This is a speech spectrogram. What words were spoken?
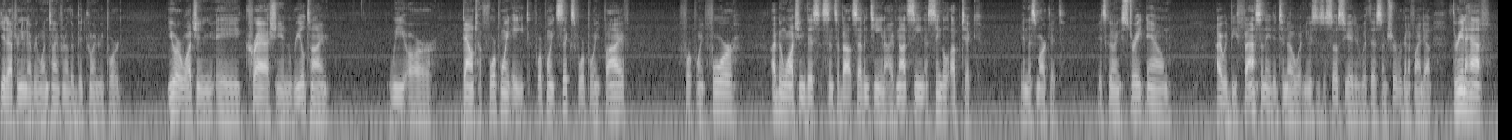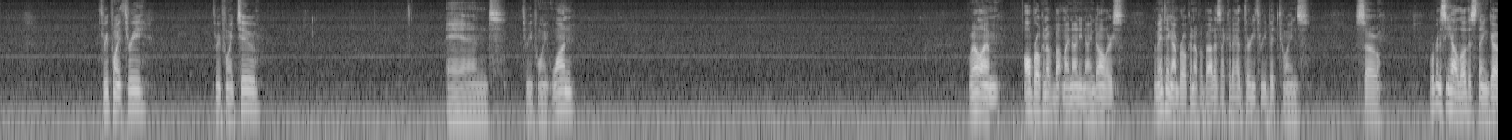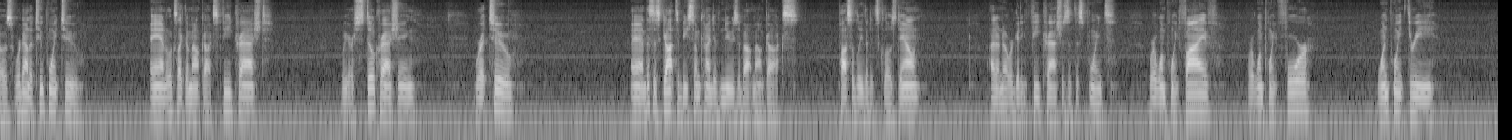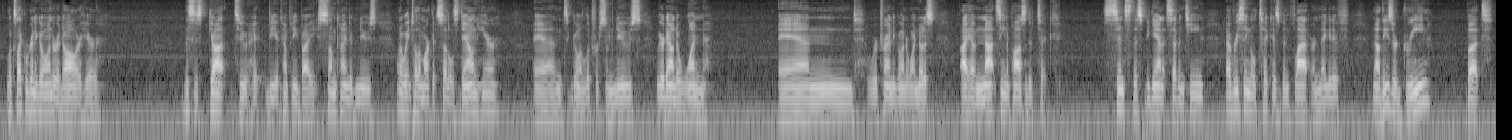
Good afternoon, everyone. Time for another Bitcoin report. You are watching a crash in real time. We are down to 4.8, 4.6, 4.5, 4.4. I've been watching this since about 17. I've not seen a single uptick in this market. It's going straight down. I would be fascinated to know what news is associated with this. I'm sure we're going to find out. Three and a half 3.3, 3.2, and 3.1. Well, I'm all broken up about my $99. The main thing I'm broken up about is I could have had 33 Bitcoins. So, we're going to see how low this thing goes. We're down to 2.2 and it looks like the Mt. Gox feed crashed. We are still crashing. We're at 2. And this has got to be some kind of news about Mt. Gox. Possibly that it's closed down. I don't know. We're getting feed crashes at this point. We're at 1.5. We're at 1.4. 1.3. Looks like we're going to go under a dollar here this has got to be accompanied by some kind of news. I'm going to wait until the market settles down here and go and look for some news. We are down to one and we're trying to go under one. Notice I have not seen a positive tick. Since this began at 17, every single tick has been flat or negative. Now these are green, but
